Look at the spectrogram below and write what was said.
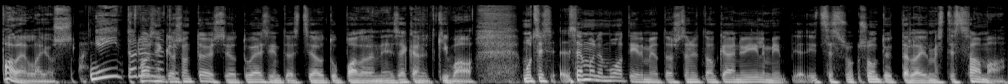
palella jossain. Niin, todellakin. Varsinkin jos on töissä, joutuu esiintyä sitten se joutuu palelle, niin ei sekään nyt kivaa Mutta siis semmoinen muoti-ilmiö tuossa nyt on käynyt ilmi, itse sun, sun tyttärellä ilmeisesti samaa.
